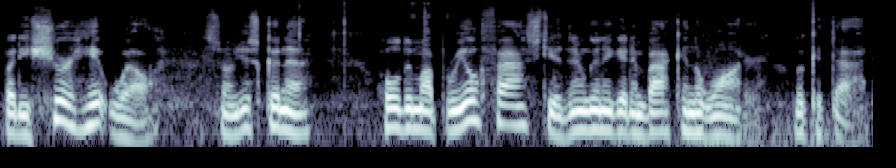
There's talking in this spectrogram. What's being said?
but he sure hit well. So I'm just gonna hold him up real fast here, then I'm going to get him back in the water. Look at that.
